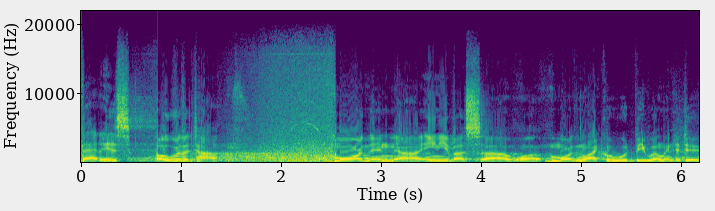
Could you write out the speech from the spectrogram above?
That is over the top more than uh, any of us, uh, more than likely, would be willing to do.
